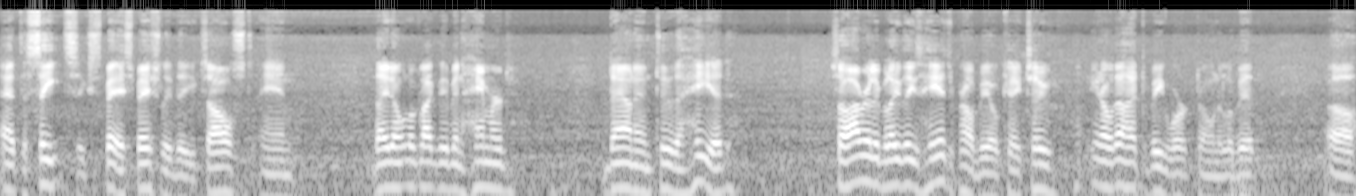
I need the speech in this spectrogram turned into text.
at the seats, especially the exhaust, and they don't look like they've been hammered down into the head. So I really believe these heads are probably okay too. You know, they'll have to be worked on a little bit. Uh,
